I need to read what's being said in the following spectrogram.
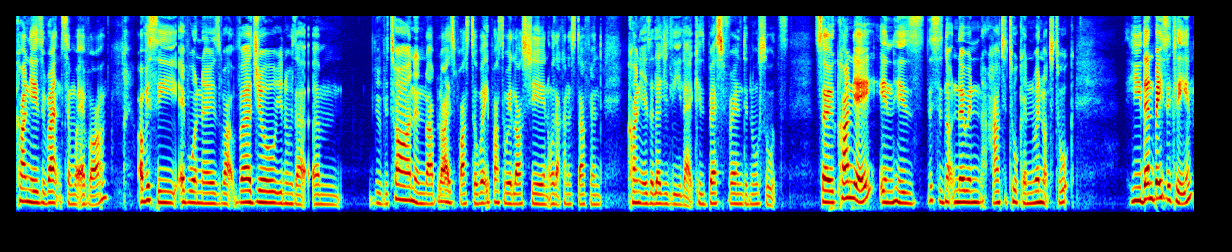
Kanye's rants and whatever, obviously everyone knows about Virgil. You know he's that um, Louis Vuitton and blah blah. He's passed away. He passed away last year and all that kind of stuff. And Kanye is allegedly like his best friend and all sorts. So Kanye, in his this is not knowing how to talk and when not to talk, he then basically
